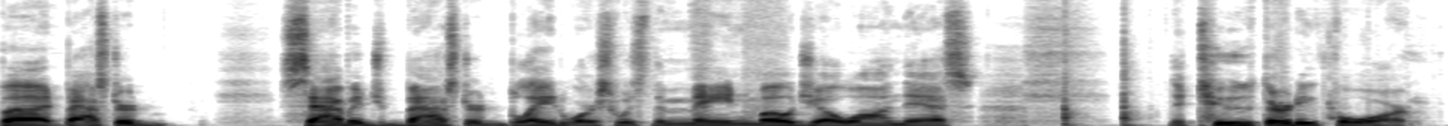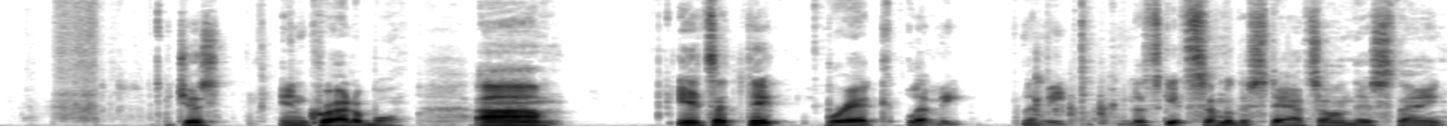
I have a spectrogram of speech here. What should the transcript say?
But Bastard, Savage Bastard Blade Works was the main mojo on this. The 234, just incredible. Um, it's a thick brick. Let me let me let's get some of the stats on this thing.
